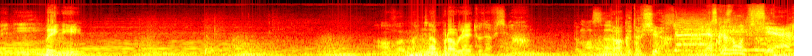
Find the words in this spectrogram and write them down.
Бенни, направляй туда всех. Как это всех? Я сказал всех!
